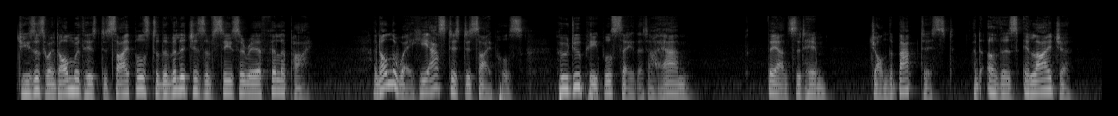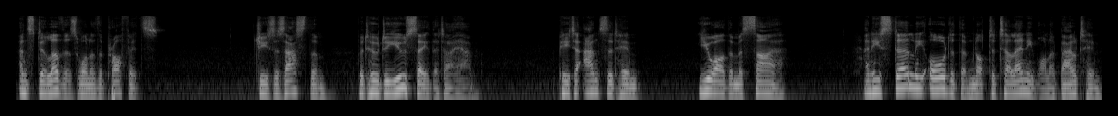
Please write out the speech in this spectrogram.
Jesus went on with his disciples to the villages of Caesarea Philippi, and on the way he asked his disciples, Who do people say that I am? They answered him, John the Baptist, and others Elijah, and still others one of the prophets. Jesus asked them, But who do you say that I am? Peter answered him, You are the Messiah. And he sternly ordered them not to tell anyone about him.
